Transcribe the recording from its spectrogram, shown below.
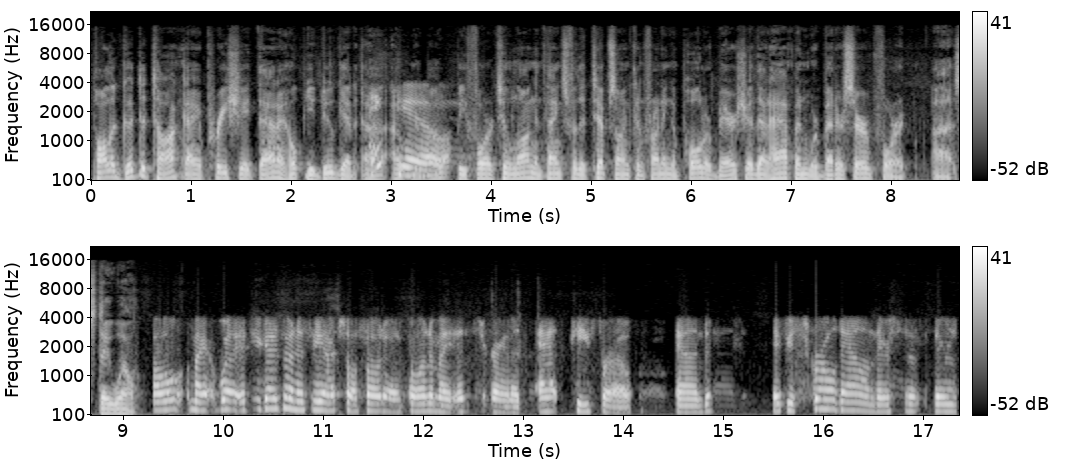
Paula, good to talk. I appreciate that. I hope you do get uh, out you. and about before too long. And thanks for the tips on confronting a polar bear. Should that happen, we're better served for it. Uh, stay well. Oh, my. Well, if you guys want to see actual photos, go onto my Instagram. It's at PFRO. And if you scroll down, there's there's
